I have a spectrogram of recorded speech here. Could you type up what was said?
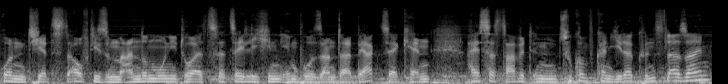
Und jetzt auf diesem anderen Monitor ist tatsächlich ein imposanter Berg zu erkennen. Heißt das, David, in Zukunft kann jeder Künstler sein?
